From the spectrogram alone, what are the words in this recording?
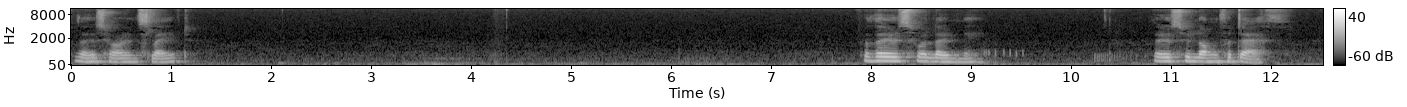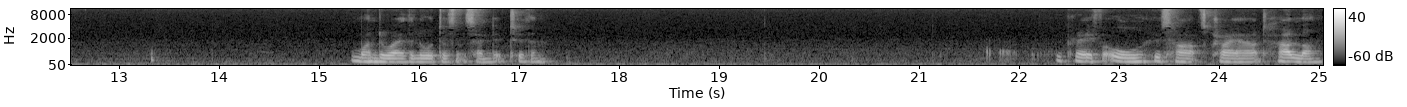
For those who are enslaved. For those who are lonely, those who long for death, and wonder why the Lord doesn't send it to them. We pray for all whose hearts cry out, How long?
